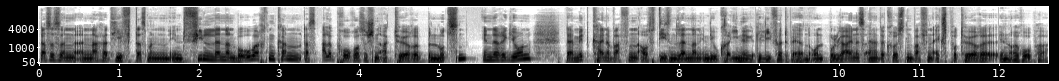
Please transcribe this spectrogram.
Das ist ein, ein Narrativ, das man in vielen Ländern beobachten kann, dass alle prorussischen Akteure benutzen in der Region, damit keine Waffen aus diesen Ländern in die Ukraine geliefert werden. Und Bulgarien ist einer der größten Waffenexporteure in Europa.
